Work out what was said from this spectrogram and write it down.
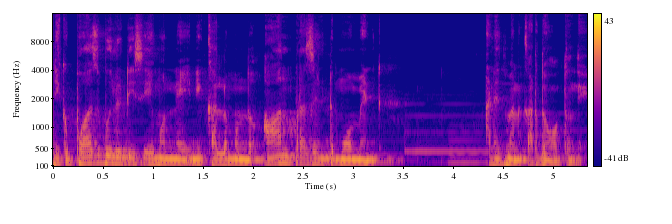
నీకు పాసిబిలిటీస్ ఏమున్నాయి నీ కళ్ళ ముందు? ఆన్ ప్రజెంట్ మూమెంట్ అనేది మనకు అర్థమవుతుంది.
